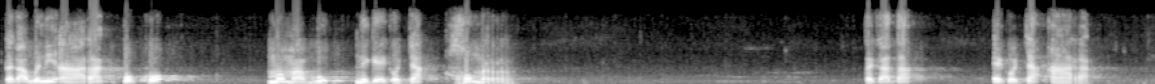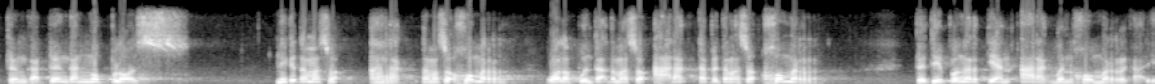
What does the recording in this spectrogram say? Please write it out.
tak apa ni arak pokok memabuk ni kaya kocak homer. Tak kata eh kocak arak. Dan kadang kan ngoplos. Ni kita masuk arak, termasuk homer. Walaupun tak termasuk arak, tapi termasuk homer. Tetapi pengertian arak ben khomer kali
